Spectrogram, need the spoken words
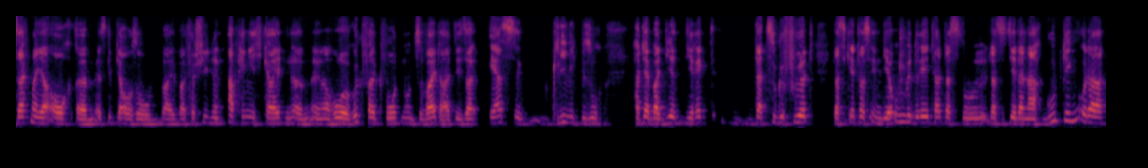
sagt man ja auch, ähm, es gibt ja auch so bei, bei verschiedenen Abhängigkeiten ähm, äh, hohe Rückfallquoten und so weiter. Hat dieser erste Klinikbesuch, hat er bei dir direkt dazu geführt, dass sich etwas in dir umgedreht hat, dass, du, dass es dir danach gut ging? Oder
